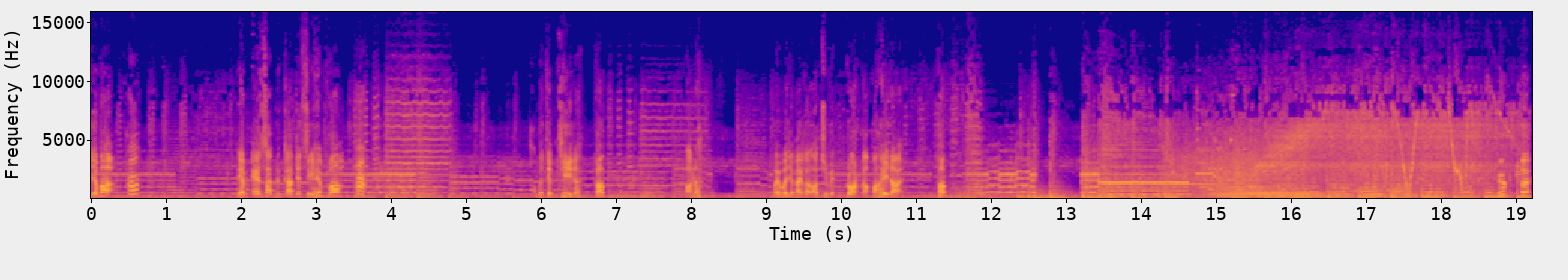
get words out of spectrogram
ริยามาฮะเตรียมเอซัหนึ่งเก้าเจ็ดสี่ให้พร้อม ค่ะทำ ให้เต็มที่นะครับ ฟังนะ ไม่ว่ายังไงก็เอาชีวิตรอดกลับมาให้ได้ ครับ ฮึบเอ่อ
